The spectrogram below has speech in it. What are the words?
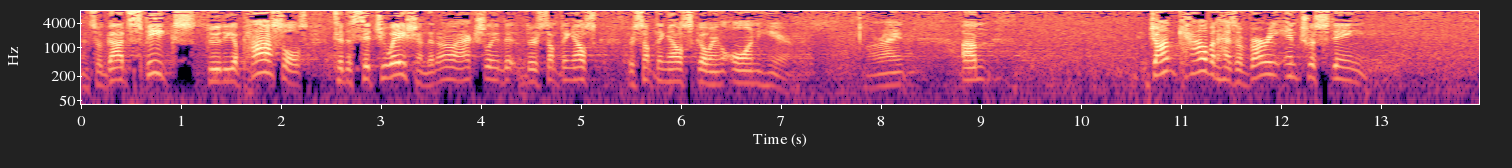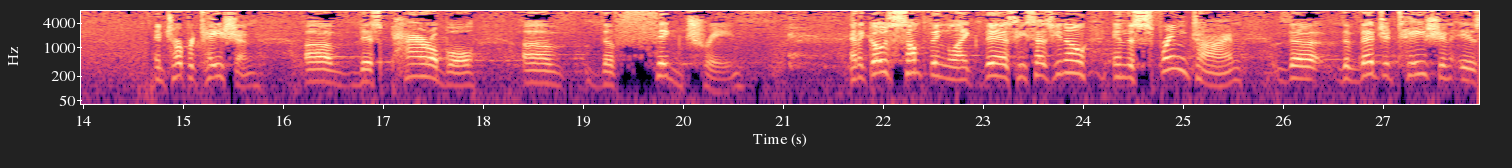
And so God speaks through the apostles to the situation that, oh, actually, there's something else, there's something else going on here. All right? Um, John Calvin has a very interesting interpretation of this parable of the fig tree. And it goes something like this. He says, you know, in the springtime, the, the vegetation is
